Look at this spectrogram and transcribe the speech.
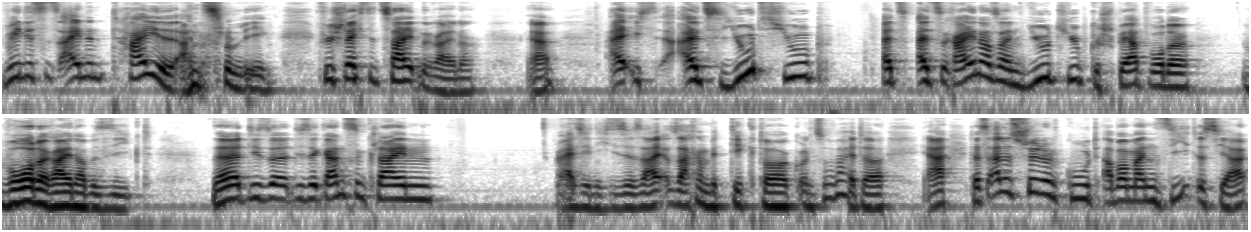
wenigstens einen Teil anzulegen. Für schlechte Zeiten, Rainer. Ja. Ich, als YouTube als, als Rainer sein YouTube gesperrt wurde, wurde Rainer besiegt. Ne, diese, diese ganzen kleinen weiß ich nicht, diese Sa Sachen mit TikTok und so weiter. Ja, das ist alles schön und gut, aber man sieht es ja,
